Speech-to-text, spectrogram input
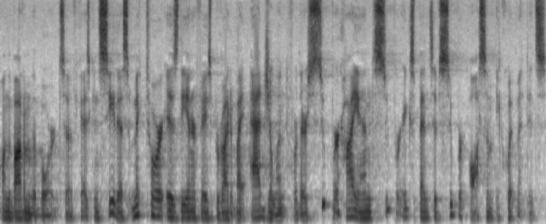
on the bottom of the board. So if you guys can see this, Mictor is the interface provided by Agilent for their super high-end, super expensive, super awesome equipment. It's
